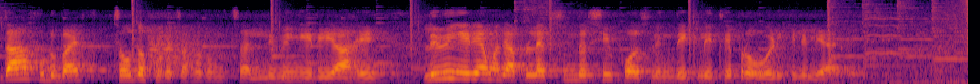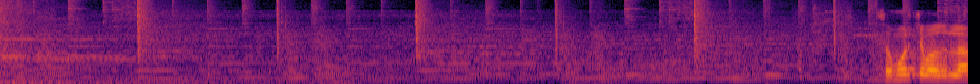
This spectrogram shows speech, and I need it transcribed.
दहा फूट बाय चौदा फुटाचा हा तुमचा लिव्हिंग एरिया आहे. लिव्हिंग एरियामध्ये आपल्याला एक सुंदरशी फॉल्स लिंक देखील इथे प्रोव्हाइड केलेली आहे. समोरच्या बाजूला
